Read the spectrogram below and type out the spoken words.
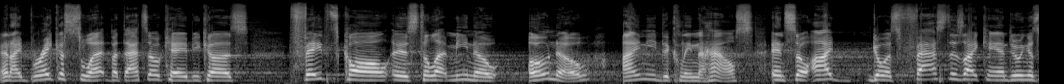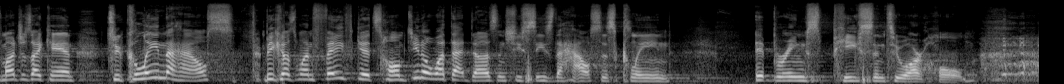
And I break a sweat, but that's okay because Faith's call is to let me know, oh no, I need to clean the house. And so I go as fast as I can, doing as much as I can to clean the house because when Faith gets home, do you know what that does? And she sees the house is clean, it brings peace into our home.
